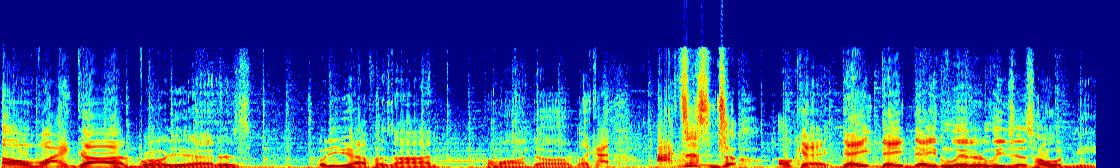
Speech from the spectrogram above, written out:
oh my god, bro, yeah, there's... What do you have, Hazan? Come on, dog. Like, I... Just... ju- Okay, they, they, they literally just hold me.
